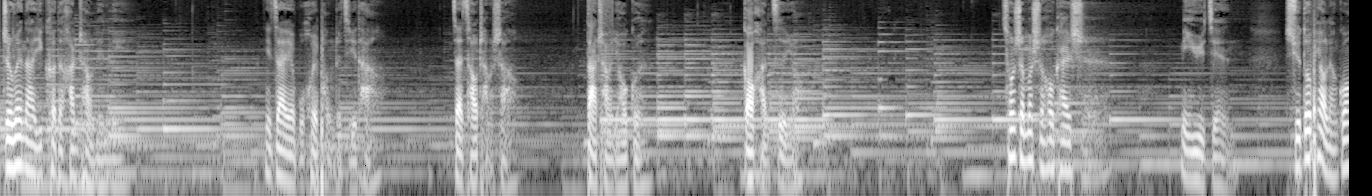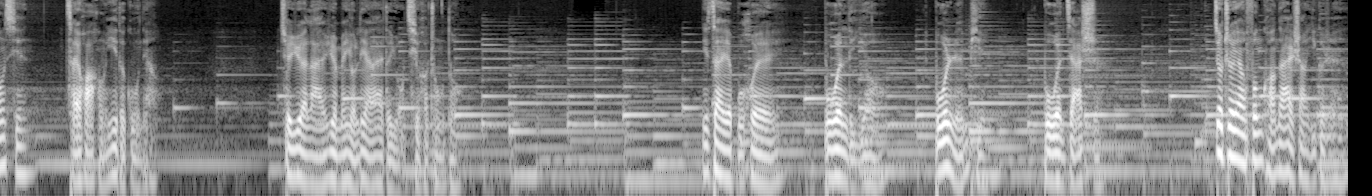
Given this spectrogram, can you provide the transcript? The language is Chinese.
只为那一刻的酣畅淋漓。你再也不会捧着吉他，在操场上大唱摇滚，高喊自由。从什么时候开始，你遇见许多漂亮、光鲜、才华横溢的姑娘？却越来越没有恋爱的勇气和冲动。你再也不会不问理由，不问人品，不问家世，就这样疯狂的爱上一个人，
